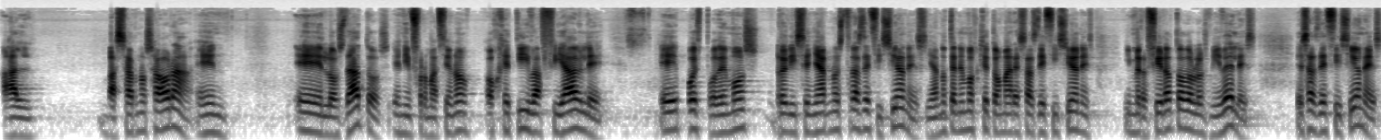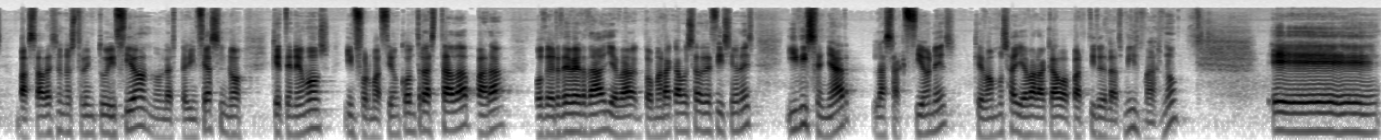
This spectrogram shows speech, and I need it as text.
al basarnos ahora en eh, los datos, en información objetiva, fiable, eh, pues podemos rediseñar nuestras decisiones. Ya no tenemos que tomar esas decisiones, y me refiero a todos los niveles, esas decisiones basadas en nuestra intuición o en la experiencia, sino que tenemos información contrastada para poder de verdad llevar, tomar a cabo esas decisiones y diseñar las acciones que vamos a llevar a cabo a partir de las mismas. ¿no? Eh,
